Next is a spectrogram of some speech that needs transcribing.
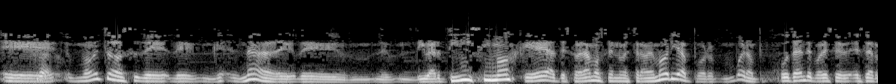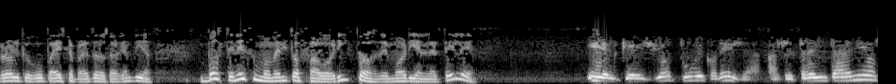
eh, Momentos de, nada, de, divertidísimos que atesoramos en nuestra memoria por, bueno, justamente por ese, ese rol que ocupa ella para todos los argentinos. ¿Vos tenés un momento favorito de Moria en la tele? y el que yo tuve con ella hace 30 años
